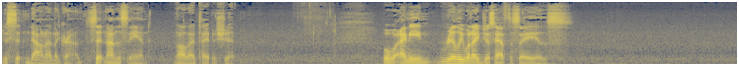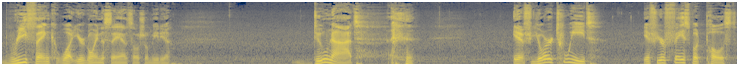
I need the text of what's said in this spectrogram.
just sitting down on the ground, sitting on the sand, all that type of shit. But what, I mean, really, what I just have to say is rethink what you're going to say on social media. Do not, if your tweet, if your Facebook post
